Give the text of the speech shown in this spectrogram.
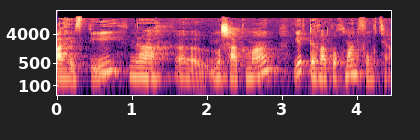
պահեստի, նրա մշակման եւ տեղափոխման ֆունկցիա։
